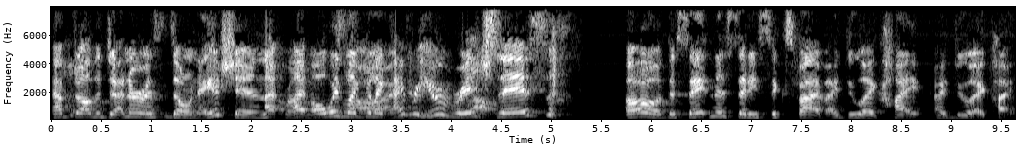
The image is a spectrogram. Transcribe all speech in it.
after all the generous donations, I, from- I always like be like, Ivory, you're rich, wow. sis. Oh, the Satanist said he's six five. I do like height. I do like height.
